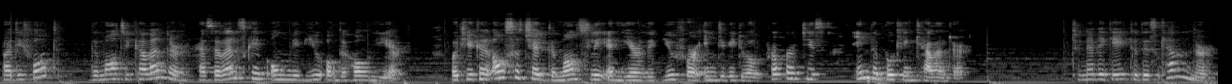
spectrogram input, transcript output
By default, the multi-calendar has a landscape-only view of the whole year, but you can also check the monthly and yearly view for individual properties in the booking calendar. To navigate to this calendar,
